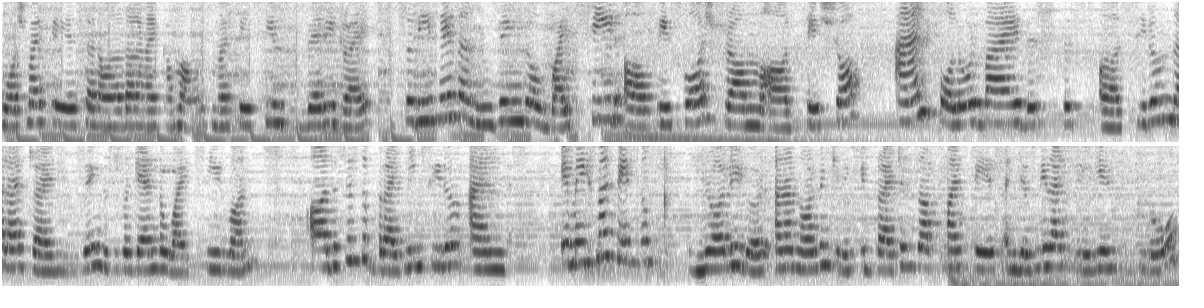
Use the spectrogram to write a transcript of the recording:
Wash my face and all of that and I come out, my face feels very dry. So these days I'm using the White Seed uh, face wash from uh, Face Shop and followed by this this uh, serum that I've tried using. This is again the White Seed one. Uh, this is the brightening serum and it makes my face look really good and I'm not even kidding. It brightens up my face and gives me that radiant glow.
